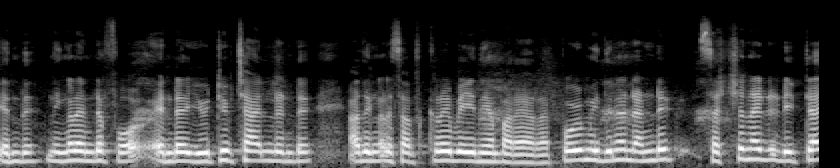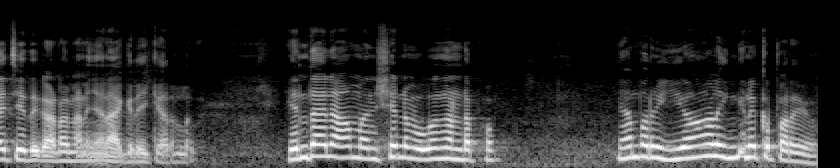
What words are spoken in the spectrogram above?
എന്ത്? നിങ്ങൾ എന്റെ ഫോ എന്റെ യൂട്യൂബ് ചാനലുണ്ട് അത് നിങ്ങൾ സബ്സ്ക്രൈബ് ചെയ്യുന്ന ഞാൻ പറയാറ് എപ്പോഴും ഇതിനെ രണ്ട് സെക്ഷനായിട്ട് ഡിറ്റാച്ച് ചെയ്ത് കാണാനാണ് ഞാൻ ആഗ്രഹിക്കാറുള്ളത്. എന്തായാലും ആ മനുഷ്യന്റെ മുഖം കണ്ടപ്പം ഞാൻ പറയും ഇയാൾ ഇങ്ങനെയൊക്കെ പറയുമോ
